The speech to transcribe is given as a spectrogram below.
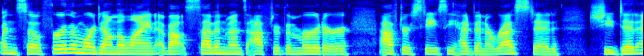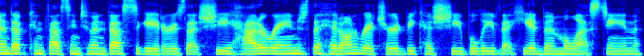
And so furthermore down the line about 7 months after the murder, after Stacy had been arrested, she did end up confessing to investigators that she had arranged the hit on Richard because she believed that he had been molesting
